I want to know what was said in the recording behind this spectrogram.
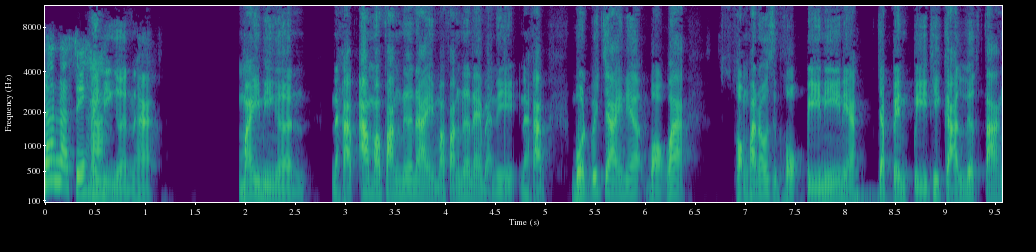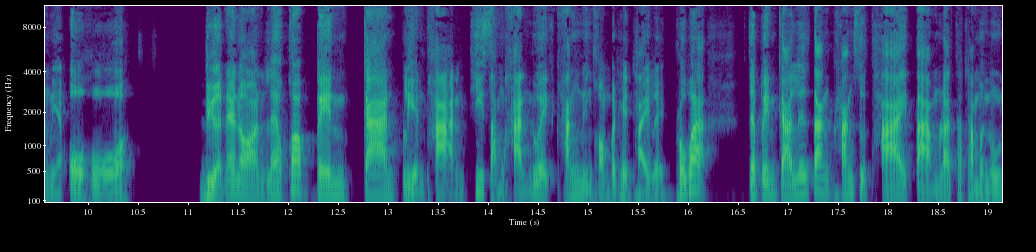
นั่นน่ะสิคะไม่มีเงินนะฮะ ไม่มีเงินนะครับ เอามาฟังเนื้อในมาฟังเนื้อในแบบนี้นะครับ บทวิจัยเนี่ยบอกว่า 2016 ปีนี้เนี่ยจะเป็นปีที่การเลือกตั้งเนี่ย โอ้โห เดือดแน่นอนแล้วก็เป็นการเปลี่ยนผ่านที่สำคัญด้วยครั้งหนึ่งของประเทศไทยเลย เพราะว่าจะเป็นการเลือกตั้งครั้งสุดท้ายตามรัฐธรรมนูญ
